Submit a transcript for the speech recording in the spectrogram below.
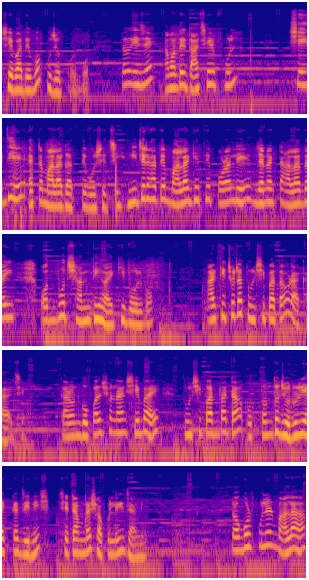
সেবা দেব, পুজো করব। তো এই যে আমাদের গাছের ফুল সেই দিয়ে একটা মালা গাঁথতে বসেছি। নিজের হাতে মালা গেঁথে পড়ালে যেন একটা আলাদাই অদ্ভুত শান্তি হয়, কি বলব? আর কিছুটা তুলসী পাতাও রাখা আছে। কারণ গোপাল সোনার সেবায় তুলসী পাতাটা অত্যন্ত জরুরি একটা জিনিস, সেটা আমরা সকলেই জানি। টগর ফুলের মালা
